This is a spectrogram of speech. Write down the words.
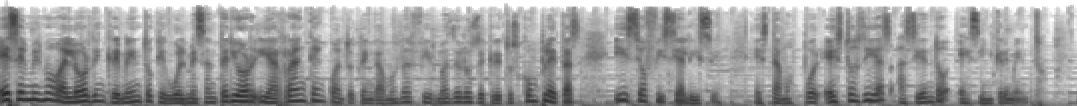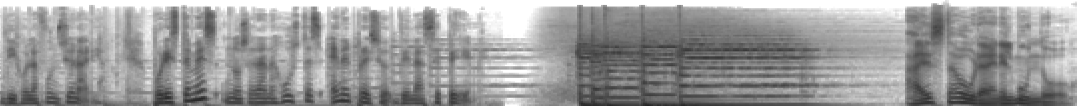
Es el mismo valor de incremento que hubo el mes anterior y arranca en cuanto tengamos las firmas de los decretos completas y se oficialice. Estamos por estos días haciendo ese incremento, dijo la funcionaria. Por este mes no serán ajustes en el precio de la CPM. A esta hora en el mundo.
